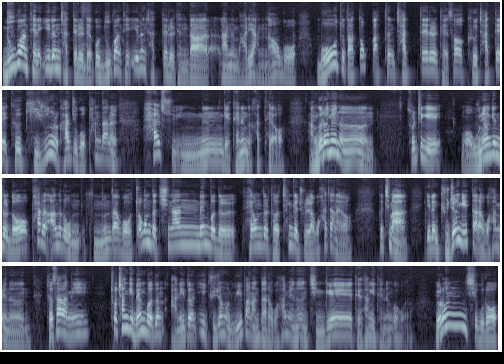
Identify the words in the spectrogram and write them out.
누구한테는 이런 잣대를 대고 누구한테는 이런 잣대를 댄다라는 말이 안 나오고 모두 다 똑같은 잣대를 대서 그 잣대 그 기준을 가지고 판단을 할 수 있는 게 되는 것 같아요. 안 그러면은 솔직히 뭐 운영진들도 팔은 안으로 굽는다고 조금 더 친한 멤버들 회원들 더 챙겨주려고 하잖아요. 그렇지만 이런 규정이 있다라고 하면은 저 사람이 초창기 멤버든 아니든 이 규정을 위반한다라고 하면은 징계 대상이 되는 거고요. 이런 식으로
